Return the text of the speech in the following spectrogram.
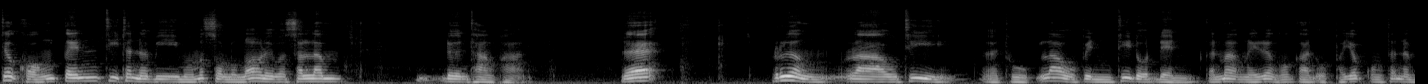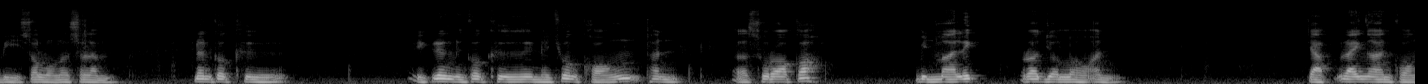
เจ้าของเต็นท์ที่ท่านนบีมูฮัมมัดสุลลัลลอฮุอะลัยวะสัลลัมเดินทางผ่าน และเรื่องราวที่ ถูกเล่าเป็นที่โดดเด่นกันมากในเรื่องของการอพยพของท่านนบีสุลต่านสลัมนั่นก็คืออีกเรื่องหนึ่งก็คือในช่วงของท่านสุรอกะบินมาลิกรอยลลออัน จากรายงานของ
